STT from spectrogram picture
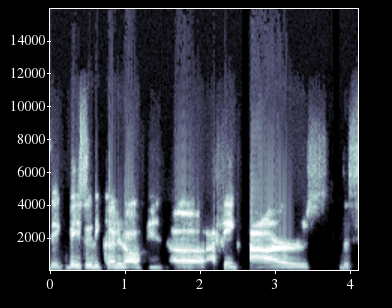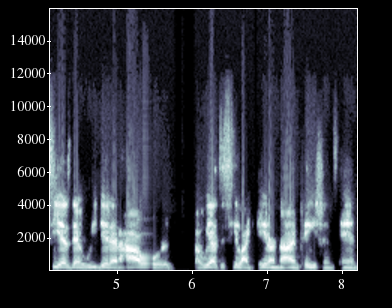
they basically cut it off, and uh, I think ours, the CS that we did at Howard, uh, we have to see like eight or nine patients, and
